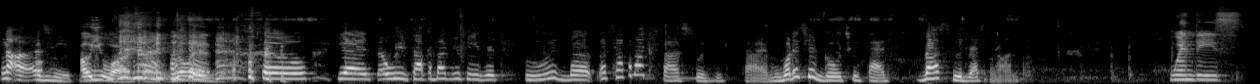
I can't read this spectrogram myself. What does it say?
No, it's me. it's Oh, me. you are. Sorry. Go ahead. so yes, so we've talked about your favorite food, but let's talk about fast food this time. What is your go-to fast fast food restaurant? Wendy's.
